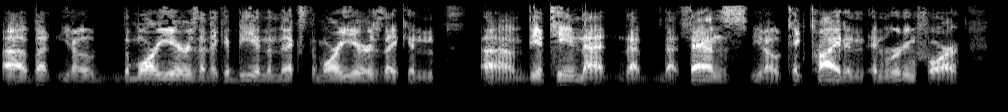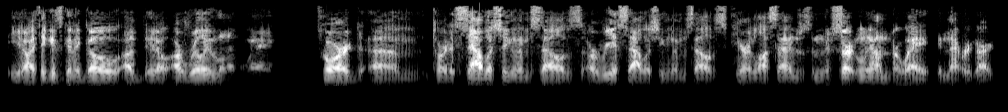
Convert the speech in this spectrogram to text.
Uh, but you know, the more years that they could be in the mix, the more years they can um, be a team that that that fans you know take pride in, in rooting for. You know, I think it's going to go a, you know a really long toward um, toward establishing themselves or reestablishing themselves here in Los Angeles, and they're certainly on their way in that regard.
